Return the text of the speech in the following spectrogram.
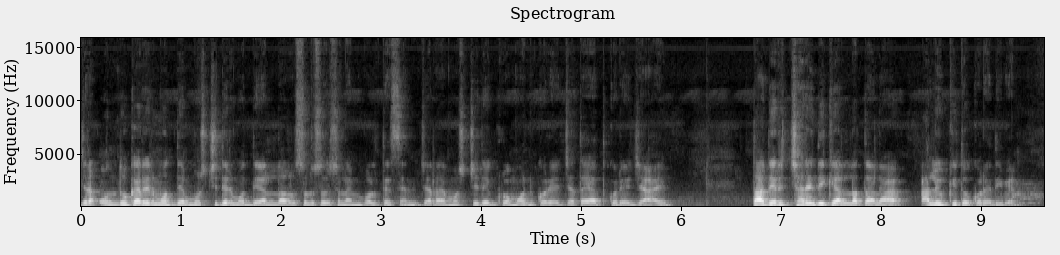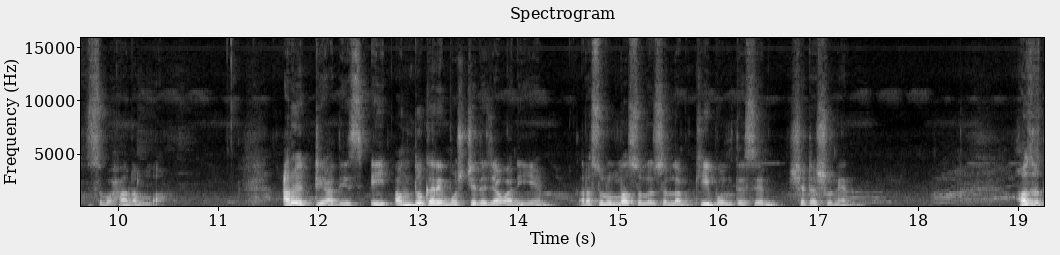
যারা অন্ধকারের মধ্যে, মসজিদের মধ্যে আল্লাহ রসুল সাল্লাম বলতেছেন, যারা মসজিদে ভ্রমণ করে, যাতায়াত করে যায়, তাদের চারিদিকে আল্লাহ তালা আলোকিত করে দিবেন। সুবাহান আল্লাহ আরও একটি হাদিস, এই অন্ধকারে মসজিদে যাওয়া নিয়ে রাসুল্লাহ সাল্লাহ সাল্লাম কী বলতেছেন সেটা শুনেন। হজরত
